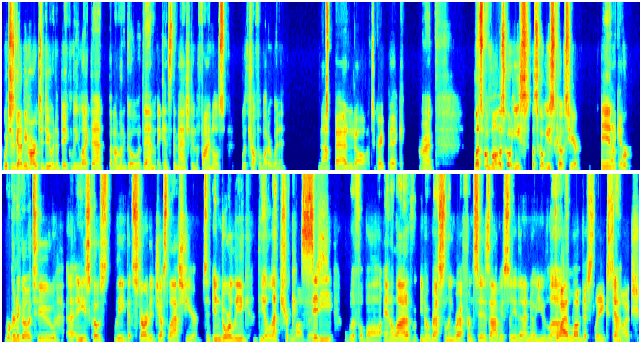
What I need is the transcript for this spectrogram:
which is going to be hard to do in a big league like that. But I'm going to go with them against the Magic in the finals with Truffle Butter winning. Not bad at all. It's a great pick. Right. Let's move on. Let's go east. Let's go East Coast here. And like we're we're going to go to uh, an East Coast league that started just last year. It's an indoor league, the Electric City Wiffle Ball, and a lot of you know wrestling references, obviously that I know you love. That's why I love this league so yeah. much.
